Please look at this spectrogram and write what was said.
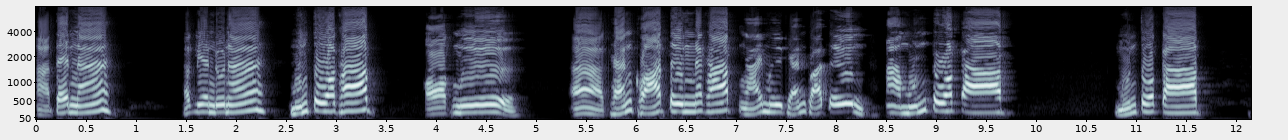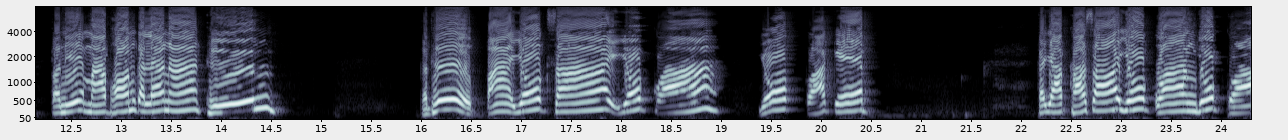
อ่า เต้นนะ นักเรียนดูนะ หมุนตัวครับ ออกมือ อ่า แขนขวาตึงนะครับ หงายมือแขนขวาตึง อ่า หมุนตัวกลับ หมุนตัวกลับ ตอนนี้มาพร้อมกันแล้วนะ ถึง กระทืบป้ายกซ้าย ยกขวา ยกขวาเก็บ ขยับขาซ้าย ยกวาง ยกขวา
